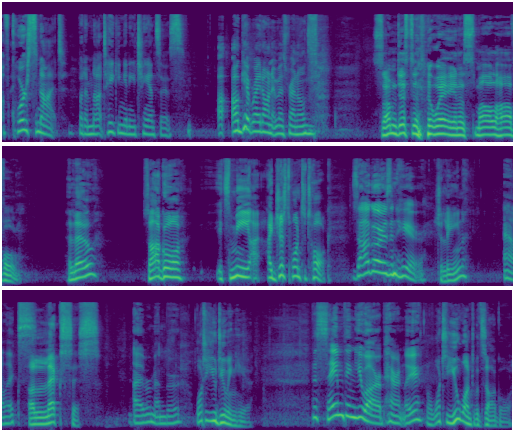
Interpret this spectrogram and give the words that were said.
Of course not, but I'm not taking any chances. I- I'll get right on it, Miss Reynolds. Some distance away in a small hovel. Hello? Zagor, it's me. I, I just want to talk. Zagor isn't here. Jeleen? Alex. Alexis. I remember. What are you doing here? The same thing you are, apparently. Well, what do you want with Zagor?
